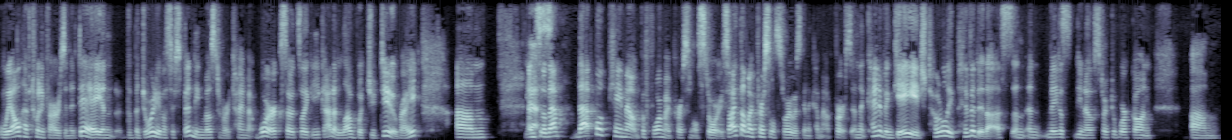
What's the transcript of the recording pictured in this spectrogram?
we all have 24 hours in a day and the majority of us are spending most of our time at work. So it's like you got to love what you do right? Um, and so that that book came out before my personal story. So i thought my personal story was going to come out first and it kind of engaged totally pivoted us and, and made us you know start to work on um,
